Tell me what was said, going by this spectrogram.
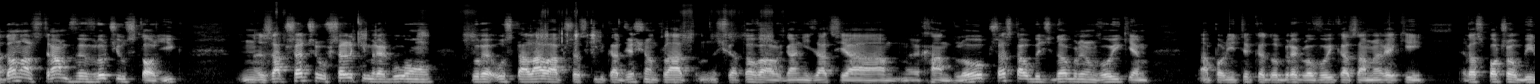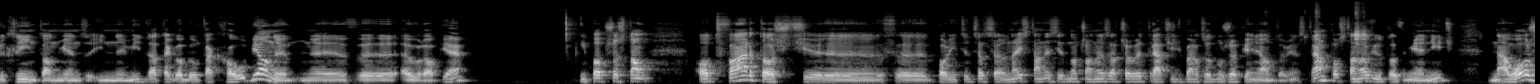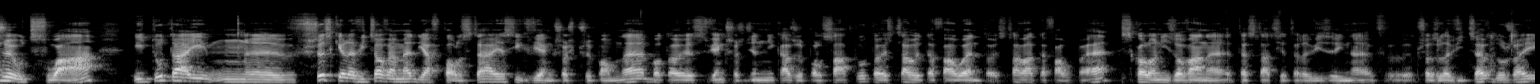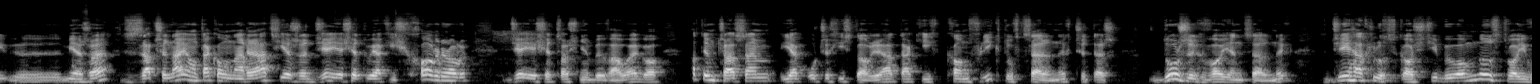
Donald Trump wywrócił stolik, zaprzeczył wszelkim regułom, które ustalała przez kilkadziesiąt lat Światowa Organizacja Handlu, przestał być dobrym wujkiem, a politykę dobrego wujka z Ameryki rozpoczął Bill Clinton między innymi, dlatego był tak hołubiony y, w Europie. I poprzez tą otwartość y, w polityce celnej Stany Zjednoczone zaczęły tracić bardzo duże pieniądze. Więc Trump postanowił to zmienić, nałożył cła. I tutaj mm, y, wszystkie lewicowe media w Polsce, a jest ich większość, przypomnę, bo to jest większość dziennikarzy Polsatu, to jest cały TVN, to jest cała TVP, skolonizowane te stacje telewizyjne w, przez lewicę w dużej y, mierze, zaczynają taką narrację, że dzieje się tu jakiś horror, dzieje się coś niebywałego, a tymczasem, jak uczy historia, takich konfliktów celnych, czy też dużych wojen celnych w dziejach ludzkości było mnóstwo i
